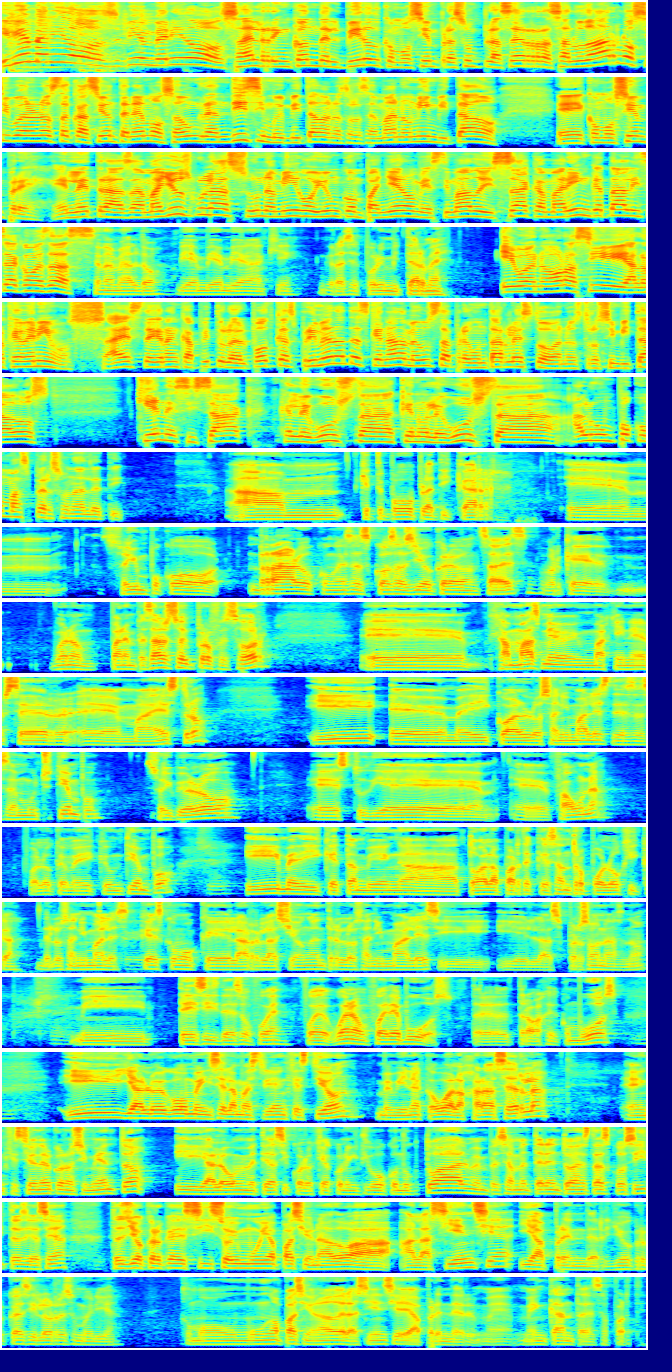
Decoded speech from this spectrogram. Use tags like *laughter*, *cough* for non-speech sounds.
Y bienvenidos, bienvenidos a El Rincón del Beatle. Como siempre es un placer saludarlos. Y bueno, en esta ocasión tenemos a un grandísimo invitado de nuestra semana, un invitado, eh, como siempre, en letras mayúsculas, un amigo y un compañero, mi estimado Isaac Amarín. ¿Qué tal, Isaac? ¿Cómo estás? ¿Qué tal, Aldo? Bien, bien, bien aquí. Gracias por invitarme. Y bueno, ahora sí, a lo que venimos, a este gran capítulo del podcast. Primero, antes que nada, me gusta preguntarle esto a nuestros invitados. ¿Quién es Isaac? ¿Qué le gusta? ¿Qué no le gusta? Algo un poco más personal de ti. ¿Qué te puedo platicar? Em, soy un poco raro con esas cosas, yo creo, ¿sabes? Porque, bueno, para empezar, soy profesor. Eh, jamás me imaginé ser eh, maestro. Y eh, me dedico a los animales desde hace mucho tiempo. Soy biólogo. estudié fauna fue lo que me dediqué un tiempo. Y me dediqué también a toda la parte que es antropológica de los animales, que es como que la relación entre los animales y, las personas, ¿no? Mi tesis de eso fue, fue, bueno, fue de búhos, trabajé con búhos. Y ya luego me hice la maestría en gestión, me vine a Guadalajara a hacerla, en gestión del conocimiento, y ya luego me metí a psicología cognitivo-conductual, me empecé a meter en todas estas cositas, ya sea. Entonces yo creo que sí soy muy apasionado a, a la ciencia y a aprender, yo creo que así lo resumiría como un, apasionado de la ciencia y aprender. Me, encanta esa parte.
